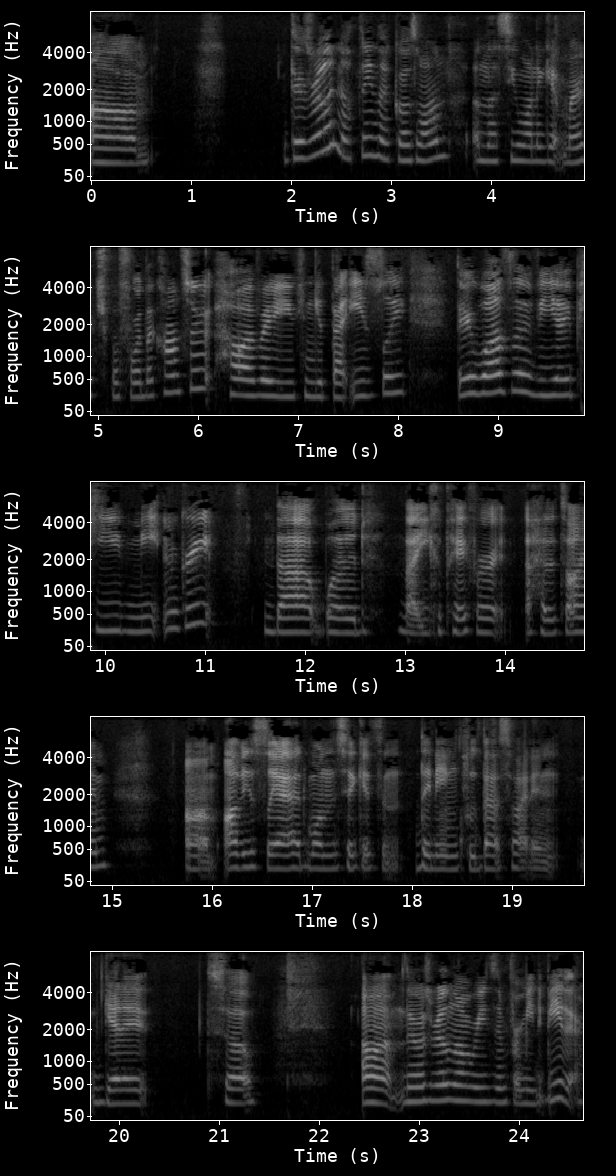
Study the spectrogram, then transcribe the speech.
Um, there's really nothing that goes on unless you want to get merch before the concert. However, you can get that easily. There was a VIP meet and greet that would that you could pay for ahead of time. Um, obviously, I had won the tickets and they didn't include that, so I didn't get it. So um, there was really no reason for me to be there.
